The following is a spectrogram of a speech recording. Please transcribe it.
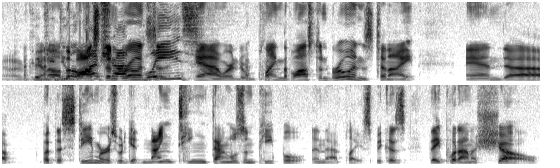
uh, you you know, do the Boston shot, Bruins. please? Yeah, we're playing the Boston Bruins tonight, and uh, but the Steamers would get nineteen thousand people in that place because they put on a show.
